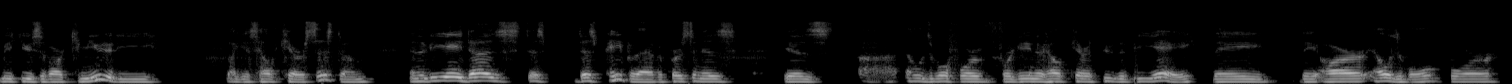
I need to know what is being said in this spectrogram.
make use of our community, I guess, healthcare system. And the VA does does does pay for that. If a person is is uh, eligible for for getting their health care through the VA, they they are eligible for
